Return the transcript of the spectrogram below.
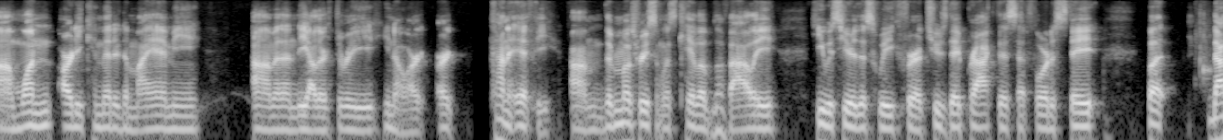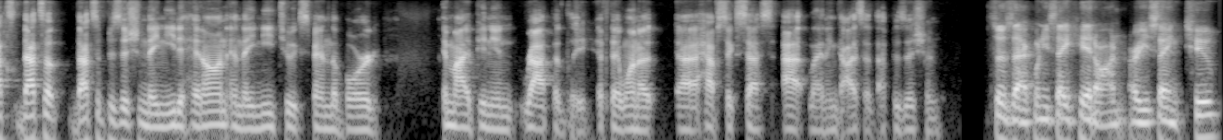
Um, one already committed to Miami. Um, and then the other three, you know, are, are kind of iffy. Um, the most recent was Caleb LaValle. He was here this week for a Tuesday practice at Florida State. That's that's a that's a position they need to hit on, and they need to expand the board, in my opinion, rapidly if they want to uh, have success at landing guys at that position. So Zach, when you say hit on, are you saying two?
